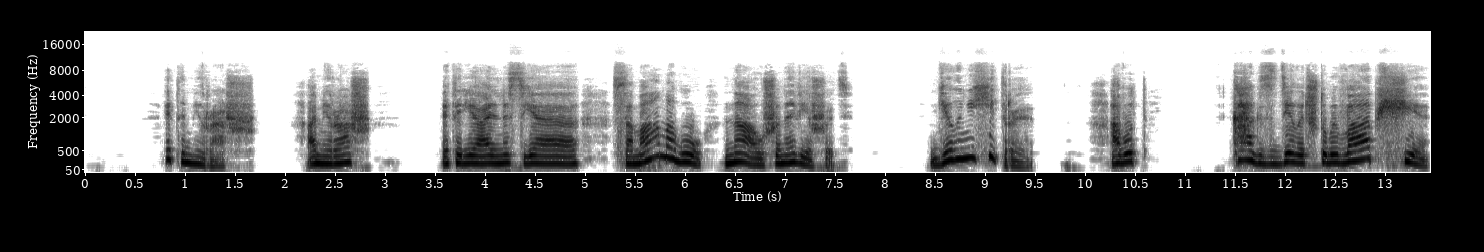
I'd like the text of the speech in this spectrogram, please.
— это мираж, а мираж — это реальность я сама могу на уши навешать. Дело не хитрое. А вот как сделать, чтобы вообще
